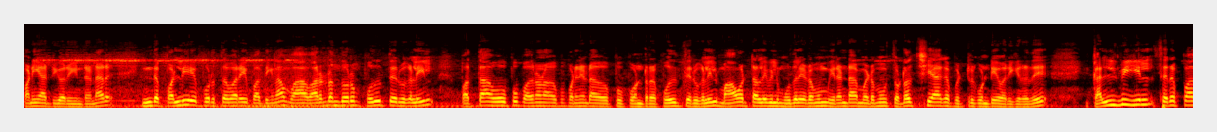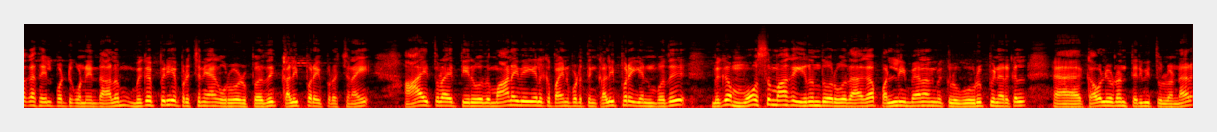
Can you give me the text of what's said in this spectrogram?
பணியாற்றி வருகின்றனர். இந்த பள்ளியை பொறுத்தவரை பார்த்திங்கன்னா வருடந்தோறும் பொதுத் தேர்வுகளில் பத்தாம் வகுப்பு பதினொன்றாம் வகுப்பு பன்னிரெண்டாம் வகுப்பு போன்ற பொதுத் தேர்வுகளில் மாவட்ட அளவில் முதலிடமும் இரண்டாம் இடமும் தொடர்ச்சியாக பெற்றுக்கொண்டே வருகிறது. கல்வியில் சிறப்பாக செயல்பட்டு கொண்டிருந்தாலும் மிகப்பெரிய பிரச்சனையாக உருவெடுப்பது கழிப்பறை பிரச்சனை. ஆயிரத்தி தொள்ளாயிரத்தி இருபது மாணவிகளுக்கு பயன்படுத்தும் கழிப்பறை என்பது மிக மோசமாக இருந்து வருவதாக பள்ளி மேலாண்மை குழு உறுப்பினர்கள் கவலையுடன் தெரிவித்துள்ளனர்.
